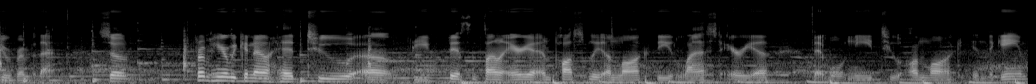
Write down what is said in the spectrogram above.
do remember that. So from here we can now head to uh, the fifth and final area and possibly unlock the last area that we'll need to unlock in the game.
